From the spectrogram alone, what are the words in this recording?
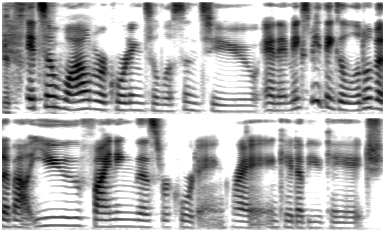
it's, it's a wild recording to listen to, and it makes me think a little bit about you finding this recording, right, in KWKH.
